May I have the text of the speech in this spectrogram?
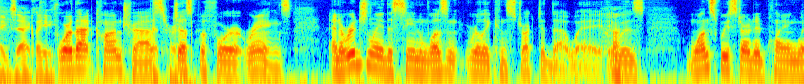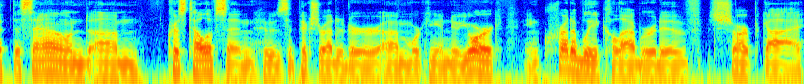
exactly. for that contrast right. just before it rings. And originally the scene wasn't really constructed that way. It was once we started playing with the sound. Um, Chris Tellefsen, who's a picture editor um, working in New York, incredibly collaborative, sharp guy.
